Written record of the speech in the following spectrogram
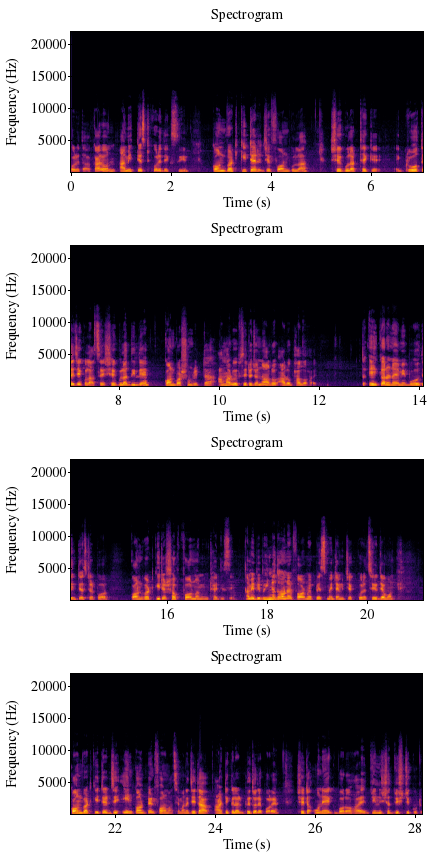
করে দেওয়া। কারণ আমি টেস্ট করে দেখছি কনভার্ট কিটের যে ফর্মগুলা সেগুলার থেকে গ্রোতে যেগুলো আছে, সেগুলা দিলে কনভার্সন রেটটা আমার ওয়েবসাইটের জন্য আরও আরও ভালো হয়। তো এই কারণে আমি বহুদিন টেস্টের পর কনভার্ট কিটের সব ফর্ম আমি উঠাই দিছি। আমি বিভিন্ন ধরনের ফর্মের প্লেসমেন্ট আমি চেক করেছি, যেমন কনভার্ট কিটের যে ইন কন্টেন্ট ফর্ম আছে মানে যেটা আর্টিকেলের ভেতরে পড়ে, সেটা অনেক বড় হয়, জিনিসটা দৃষ্টিকুটু।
